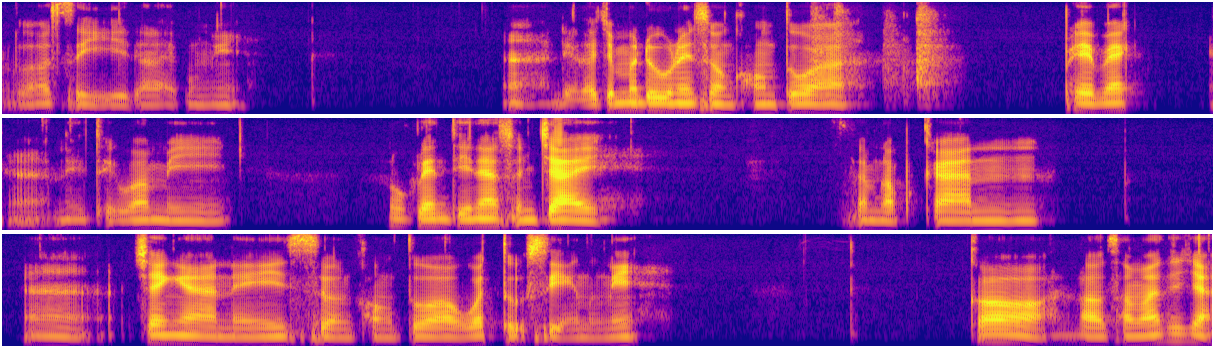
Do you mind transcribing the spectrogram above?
หรือว่าสีอะไรพวกนี้ เดี๋ยวเราจะมาดูในส่วนของตัว playback นี่ถือว่ามีลูกเล่นที่น่าสนใจสำหรับการใช้งานในส่วนของตัววัตถุเสียงตรงนี้ ก็เราสามารถที่จะ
